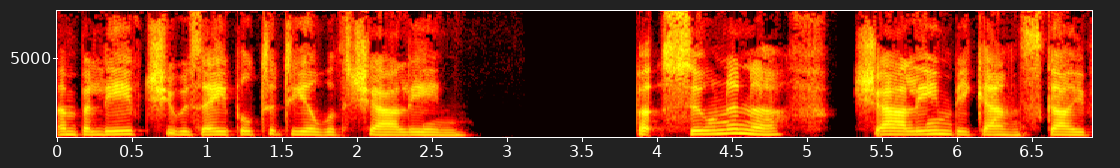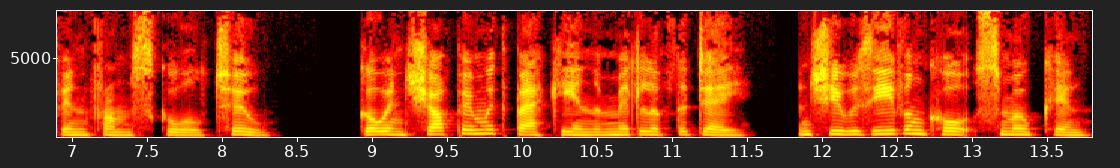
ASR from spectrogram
and believed she was able to deal with Charlene. But soon enough, Charlene began skiving from school too, going shopping with Becky in the middle of the day, and she was even caught smoking.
